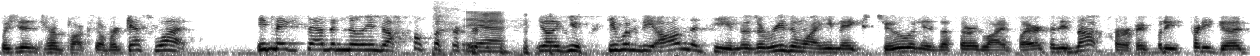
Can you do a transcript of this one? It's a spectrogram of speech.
Wish he didn't turn pucks over. Guess what? he'd make seven million dollars. Yeah. you know, like you, he wouldn't be on the team. There's a reason why he makes two and is a third line player because he's not perfect, but he's pretty good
